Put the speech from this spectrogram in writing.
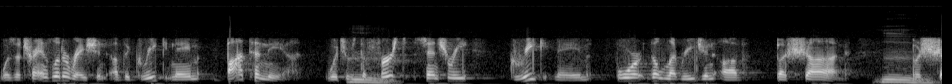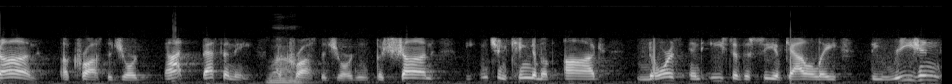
was a transliteration of the Greek name Batanea, which was mm. the hmm. first century Greek name for the region of Bashan. Mm. Bashan across the Jordan, not Bethany wow. across the Jordan. Bashan, the ancient kingdom of Og, north and east of the Sea of Galilee. The region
